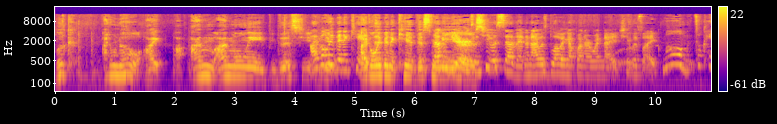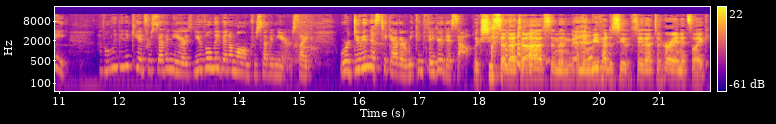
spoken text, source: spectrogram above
look, I don't know. I, I I'm I'm only this. I've only been a kid I've only been a kid this many years. years. and she was seven, and I was blowing up on her one night. She was like, "Mom, it's okay. I've only been a kid for seven years. You've only been a mom for seven years. Like, we're doing this together. We can figure this out." like she said that to us and then and then we've had to see, say that to her and it's like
